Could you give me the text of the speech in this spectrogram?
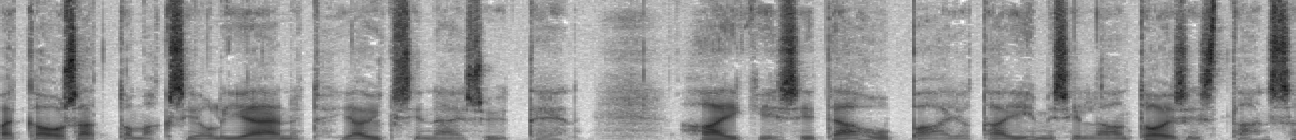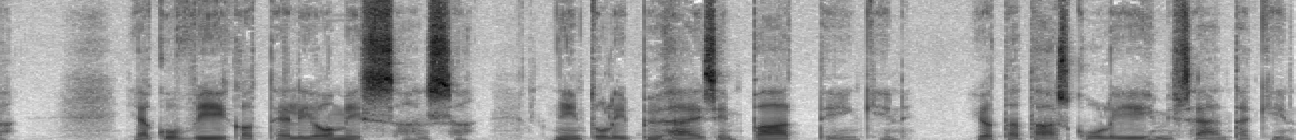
vaikka osattomaksi oli jäänyt ja yksinäisyyteen, haiki sitä hupaa, jota ihmisillä on toisistansa, ja kun viikot eli omissansa, Niin tuli pyhäisin paattiinkin, jotta taas kuuli ihmisääntäkin,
